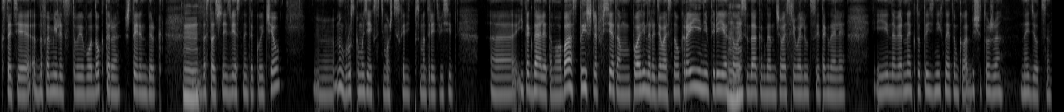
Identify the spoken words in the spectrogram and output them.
кстати, однофамилец твоего доктора Штеренберг, mm-hmm. достаточно известный такой чел. Ну, в Русском музее, кстати, можете сходить посмотреть, висит Э, и так далее, там Лабас, Тышлер, все там, половина родилась на Украине, переехала mm-hmm. сюда, когда началась революция и так далее. И, наверное, кто-то из них на этом кладбище тоже найдется.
